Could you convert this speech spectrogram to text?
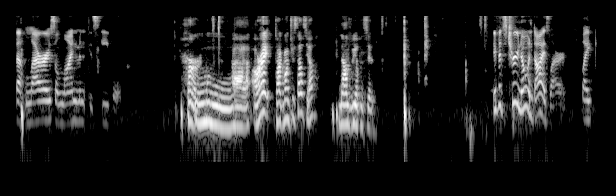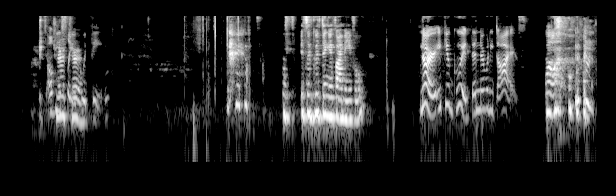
that Laro's alignment is evil. Heard. Uh, all right, talk amongst yourselves, y'all. Nouns will be open soon. If it's true, no one dies, Laro. Like, it's obviously a true. good thing. It's- It's a good thing if I'm evil. no, if you're good, then nobody dies. Oh.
